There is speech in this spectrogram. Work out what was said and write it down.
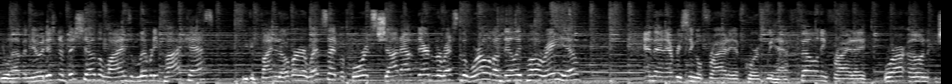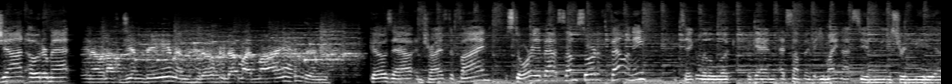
you will have a new edition of this show, the Lions of Liberty podcast. You can find it over at our website before it's shot out there to the rest of the world on Daily Paul Radio. And then every single Friday, of course, we have Felony Friday, where our own John Odermatt You know, enough Jim Beam, and it opened up my mind. And goes out and tries to find a story about some sort of felony. Take a little look again at something that you might not see in the mainstream media.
